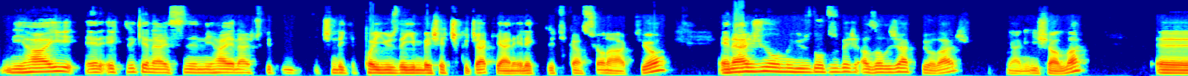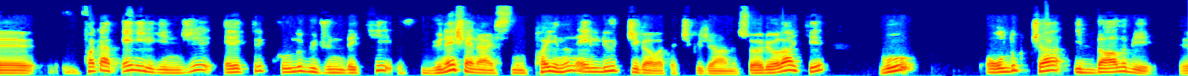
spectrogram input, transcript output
nihai elektrik enerjisinin nihai enerji tüketimi içindeki payı %25'e çıkacak yani elektrifikasyon artıyor. Enerji yoğunluğu %35 azalacak diyorlar yani inşallah. E, fakat en ilginci elektrik kurulu gücündeki güneş enerjisinin payının 53 gigawata çıkacağını söylüyorlar ki bu oldukça iddialı bir e,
